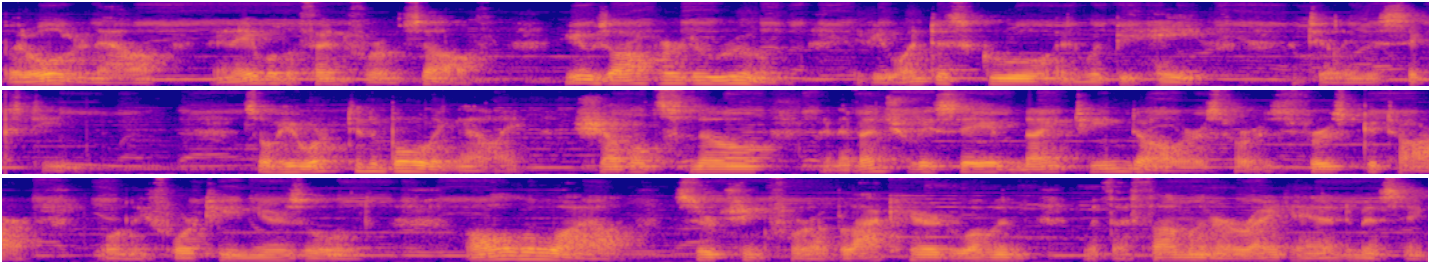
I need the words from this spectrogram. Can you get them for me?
but older now and able to fend for himself. He was offered a room if he went to school and would behave until he was 16. So he worked in a bowling alley, shoveled snow, and eventually saved $19 for his first guitar, only 14 years old, all the while searching for a black haired woman with a thumb on her right hand missing.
